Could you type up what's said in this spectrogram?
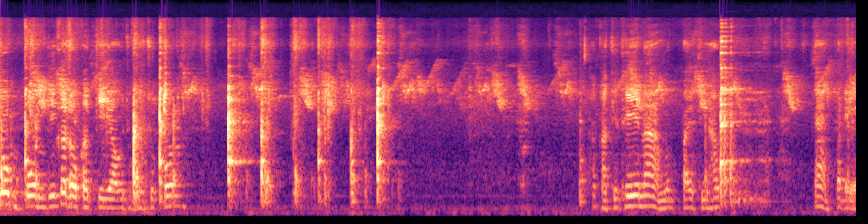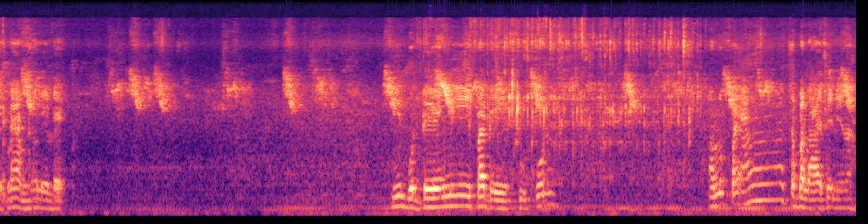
ต้มปนที่กระดกกระเจียวทุกคน กคนถ้ากะทิเทน้ำลงไปสีเทาหน้ำปลาเด็กน้ำเท่านี้แหละมีบดแดงมีปลาเด็กถูกคนเอาลงไปอ้าจะบลายเส้นนี้นะ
